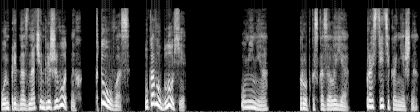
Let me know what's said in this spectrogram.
«Он предназначен для животных. Кто у вас? У кого блохи?» «У меня», — робко сказала я. «Простите, конечно».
